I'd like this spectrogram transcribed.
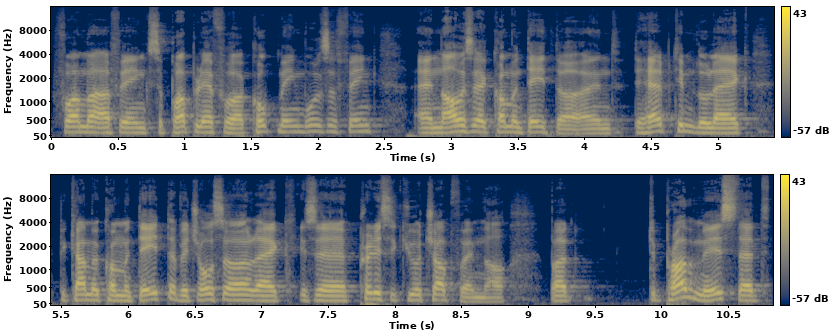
former, I think, support player for Copenhagen Wolves, I think, and now is a commentator. And they helped him to like become a commentator, which also like is a pretty secure job for him now. But the problem is that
